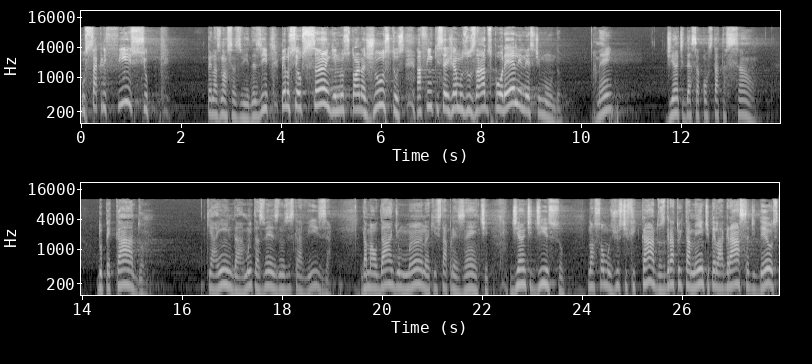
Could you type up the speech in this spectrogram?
o sacrifício pelas nossas vidas e pelo seu sangue nos torna justos, a fim que sejamos usados por Ele neste mundo. Amém? Diante dessa constatação do pecado, que ainda muitas vezes nos escraviza, da maldade humana que está presente. Diante disso, nós somos justificados gratuitamente pela graça de Deus,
